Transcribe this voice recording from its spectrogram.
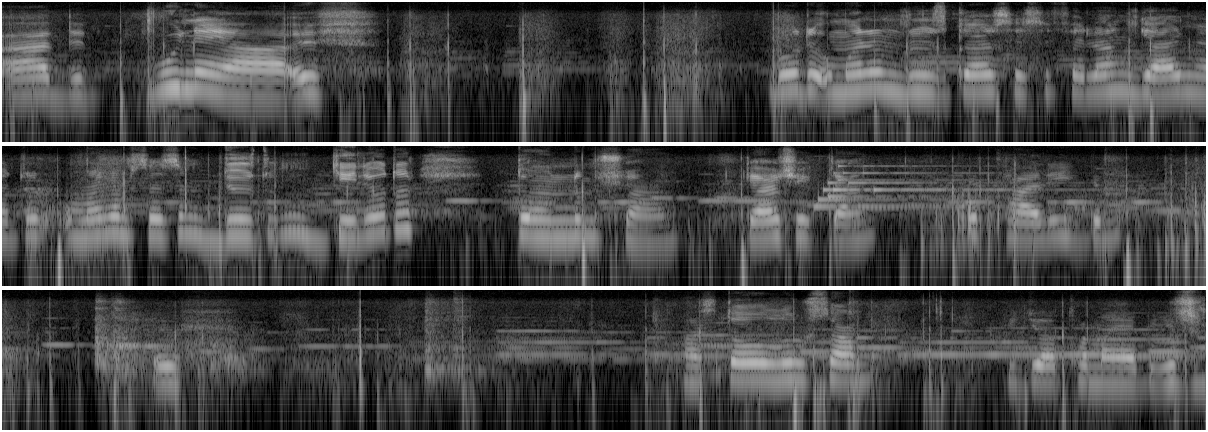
Abi bu ne ya? Üf. Burada umarım rüzgar sesi falan gelmiyordur. Umarım sesim düzgün geliyordur. Dondum şu an. Gerçekten. Çok terliydim. Üf. Hasta olursam video atamayabilirim.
